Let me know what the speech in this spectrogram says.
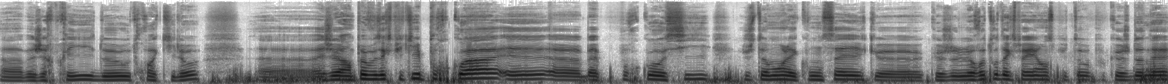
euh, ben, j'ai repris 2 ou 3 kilos. Euh, je vais un peu vous expliquer pourquoi et euh, ben, pourquoi aussi justement les conseils que, que je, le retour d'expérience plutôt que je donnais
